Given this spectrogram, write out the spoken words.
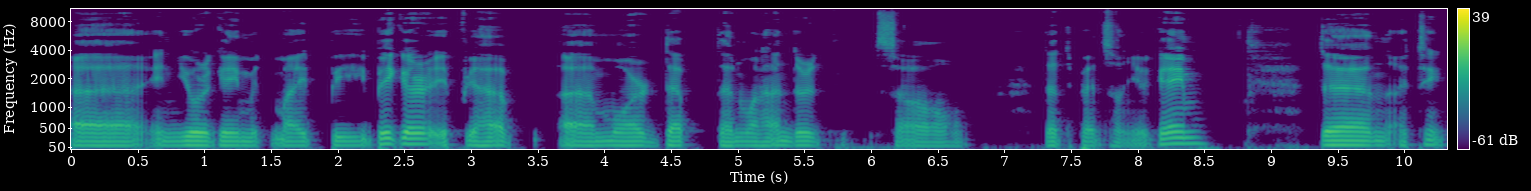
Uh, in your game it might be bigger if you have uh, more depth than 100 so that depends on your game then I think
